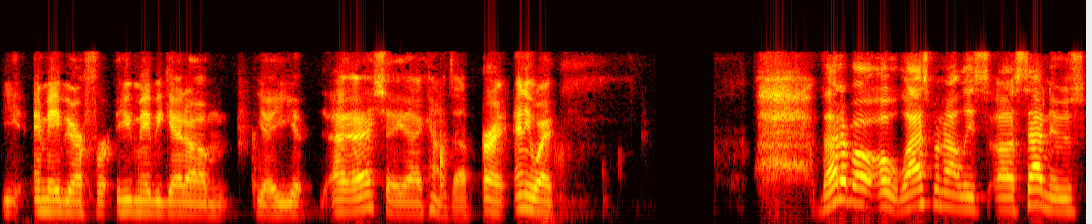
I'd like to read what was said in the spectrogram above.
Yeah, and maybe our fir- you maybe get um yeah you get I, I actually yeah kind of up. All right. Anyway, that about oh last but not least uh sad news.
